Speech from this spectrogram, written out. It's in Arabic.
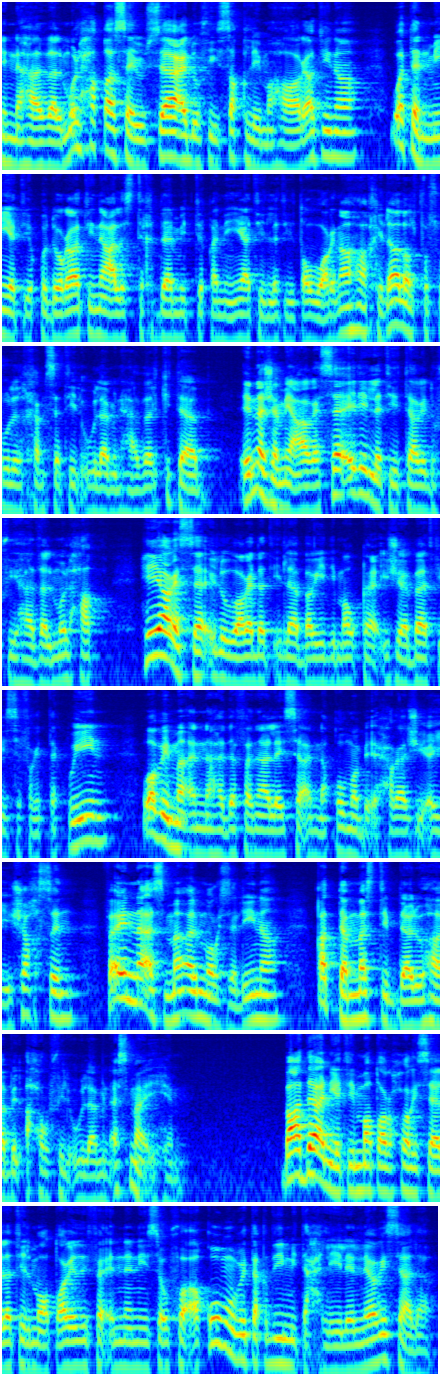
إن هذا الملحق سيساعد في صقل مهاراتنا وتنمية قدراتنا على استخدام التقنيات التي طورناها خلال الفصول الخمسة الأولى من هذا الكتاب. إن جميع الرسائل التي ترد في هذا الملحق هي رسائل وردت إلى بريد موقع إجابات في سفر التكوين، وبما أن هدفنا ليس أن نقوم بإحراج أي شخص، فإن أسماء المرسلين قد تم استبدالها بالأحرف الأولى من أسمائهم. بعد أن يتم طرح رسالة المعترض فإنني سوف أقوم بتقديم تحليل للرسالة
